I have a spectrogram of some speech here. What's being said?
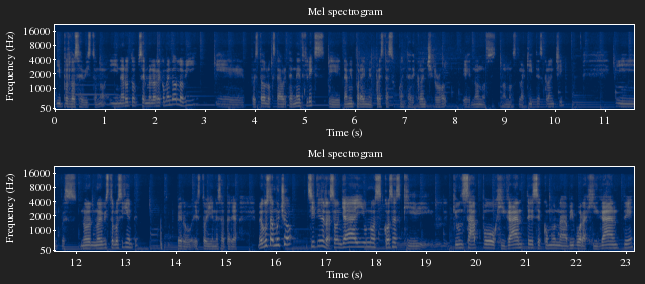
Y pues los he visto, ¿no? Y Naruto, pues él me lo recomendó, lo vi. eh, pues todo lo que está ahorita en Netflix. eh, también por ahí me presta su cuenta de Crunchyroll. eh, no, nos, no nos la quites, Crunchy. Y pues no, no he visto lo siguiente. Pero estoy en esa tarea. Me gusta mucho. Sí, tienes razón. Ya hay unas cosas que, que un sapo gigante se come una víbora gigante.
